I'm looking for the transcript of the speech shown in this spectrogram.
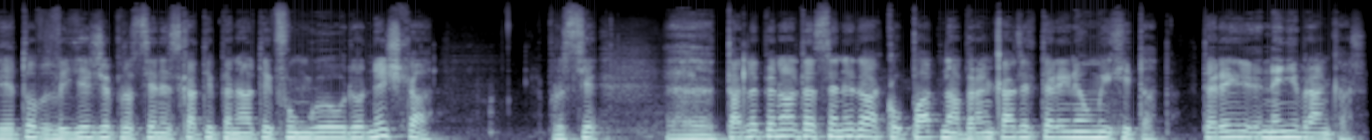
je to vidět, že prostě dneska ty penalty fungují do dneška. Prostě eh, tahle penalta se nedá kopat na brankáře, který neumí chytat. Který není brankář.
